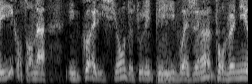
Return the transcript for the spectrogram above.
pays quand on a une coalition de tous les pays Mm. voisins pour venir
